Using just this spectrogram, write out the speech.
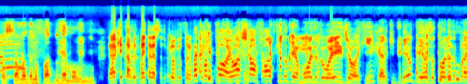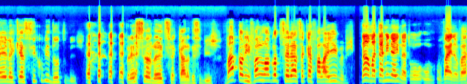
Tô só mandando foto do demônio. Aqui tá muito mais interessante do que ouvir o Tony. Vai É tomar que, no cu. pô, eu achei uma foto aqui do demônio do Angel aqui, cara, que, meu Deus, eu tô olhando pra ele aqui há cinco minutos, bicho. Impressionante essa cara desse bicho. Vá, Torinho, fala logo outro seriado que você quer falar aí, bicho. Não, mas termine aí, Neto. O, o, o Vinyl, vai.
